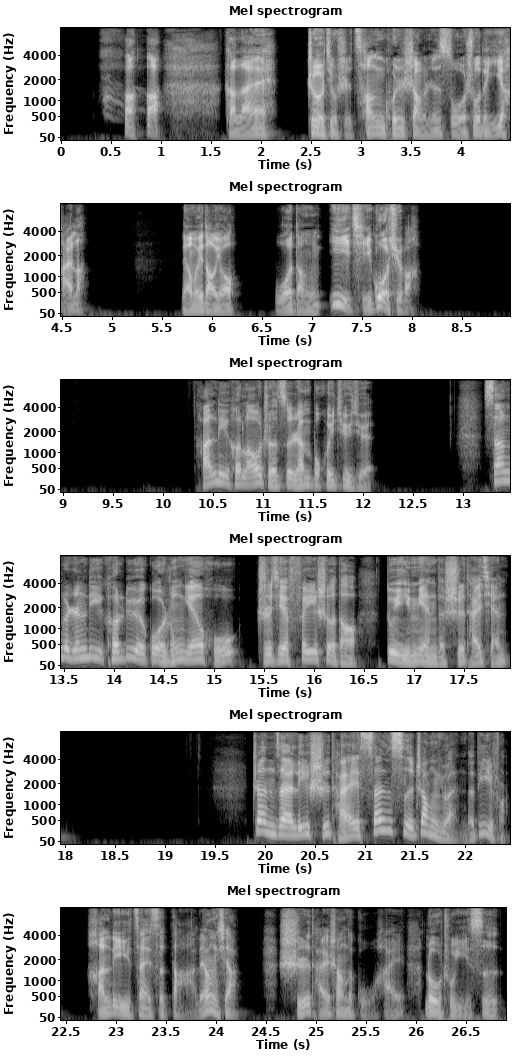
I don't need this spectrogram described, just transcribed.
哈哈，看来这就是苍坤上人所说的遗骸了。两位道友，我等一起过去吧。韩立和老者自然不会拒绝，三个人立刻掠过熔岩湖，直接飞射到对面的石台前。站在离石台三四丈远的地方，韩立再次打量下。石台上的骨骸露出一丝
